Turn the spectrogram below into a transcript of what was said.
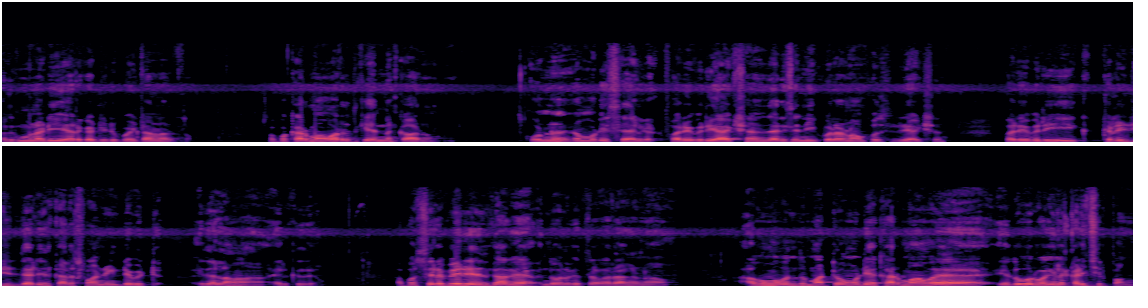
அதுக்கு முன்னாடியே ஏற கட்டிட்டு போயிட்டான்னு அர்த்தம். அப்போ கர்மா வர்றதுக்கு என்ன காரணம்? ஒன்று நம்முடைய செயல்கள். For every action there is an equal and opposite reaction for every credit there is corresponding debit இதெல்லாம் இருக்குது. அப்போ சில பேர் எதுக்காக இந்த உலகத்தில் வராங்கன்னா அவங்க வந்து மற்றவங்களுடைய கர்மாவை ஏதோ ஒரு வகையில் கழிச்சிருப்பாங்க.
